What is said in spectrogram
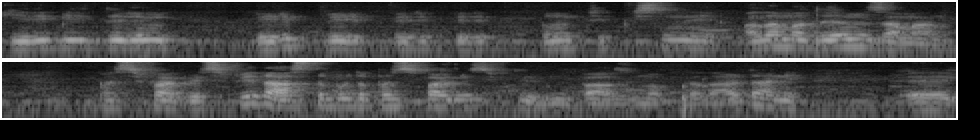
geri bildirim verip verip verip verip bunun tepkisini alamadığım zaman pasif agresifliği de aslında burada pasif agresif de değil bazı noktalarda. Hani e,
